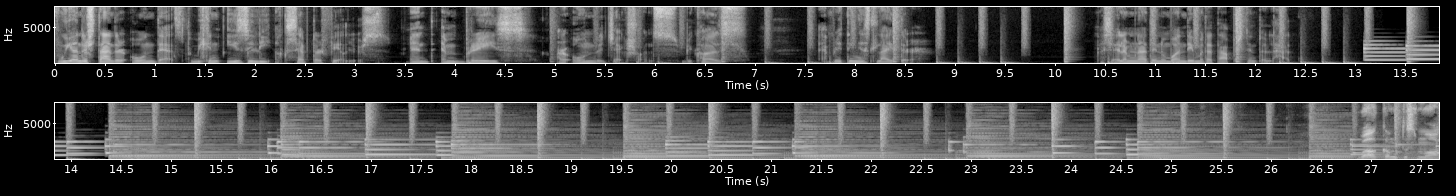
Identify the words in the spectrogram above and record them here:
If we understand our own death, we can easily accept our failures and embrace our own rejections because everything is lighter. Kasi alam natin one day matatapos din to lahat. Welcome to Small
